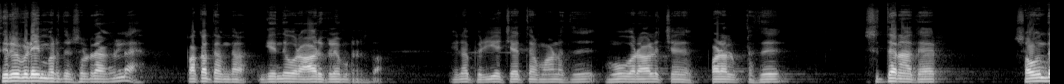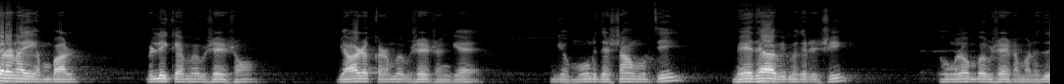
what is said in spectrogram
திருவிடை மருத்துவர் சொல்கிறாங்கல்ல பக்கத்தில் தான் இங்கேருந்து ஒரு ஆறு கிலோமீட்டர் தான். ஏன்னா பெரிய சேத்திரமானது மூவரால் சே பாடல்பட்டது சித்தநாதர் சௌந்தரநாய் அம்பாள் வெள்ளிக்கிழமை விசேஷம் வியாழக்கிழமை விசேஷம் இங்கே. இங்கே மூணு தட்சிணாமூர்த்தி மேதாவி மகரிஷி இவங்களும் ரொம்ப விசேஷமானது.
